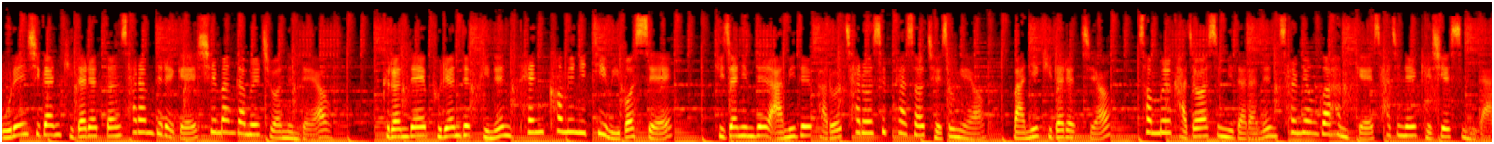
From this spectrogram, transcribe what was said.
오랜 시간 기다렸던 사람들에게 실망감을 주었는데요. 그런데 불현듯 뷔는 팬 커뮤니티 위버스에 기자님들 아미들 바로 차로 슝 타서 죄송해요. 많이 기다렸지요? 선물 가져왔습니다라는 설명과 함께 사진을 게시했습니다.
